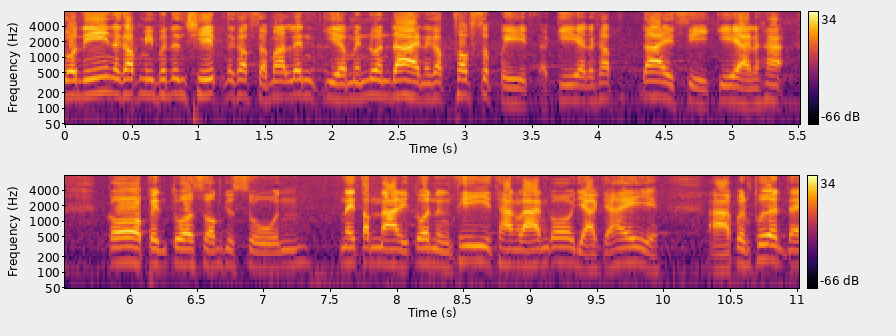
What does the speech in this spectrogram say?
ตัวนี้นะครับมี pedal shift นะครับสามารถเล่นเกียร์แมนนวลได้นะครับท็อปสปีดเกียร์นะครับได้ 4 เกียร์นะฮะก็เป็นตัว 2.0 ในตำนานอีกตัวหนึ่งที่ทางร้านก็อยากจะให้เพื่อนๆใน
